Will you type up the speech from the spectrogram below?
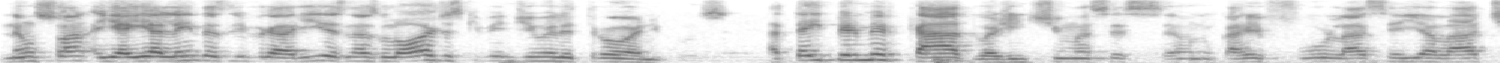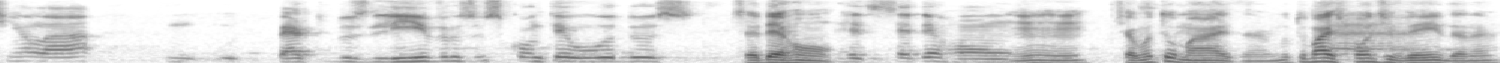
Não só, e aí, além das livrarias, nas lojas que vendiam eletrônicos. Até hipermercado, a gente tinha uma seção no Carrefour, lá você ia lá, tinha lá, um, um, perto dos livros, os conteúdos CD-ROM. CD-ROM. Uhum. Tinha muito mais, né? Muito mais ponto de venda, né?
